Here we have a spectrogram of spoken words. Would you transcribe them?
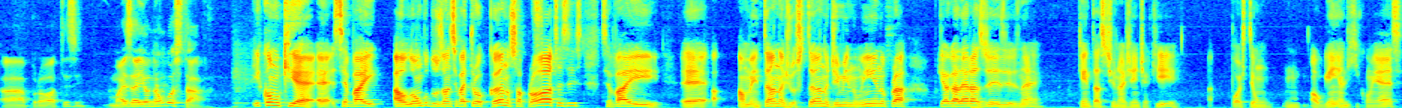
a prótese, mas aí eu não gostava. E como que é? É, Você vai, ao longo dos anos, você vai trocando sua prótese, você vai é, aumentando, ajustando, diminuindo, pra... porque a galera às vezes, né, quem tá assistindo a gente aqui, pode ter um, um- alguém ali que conhece,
